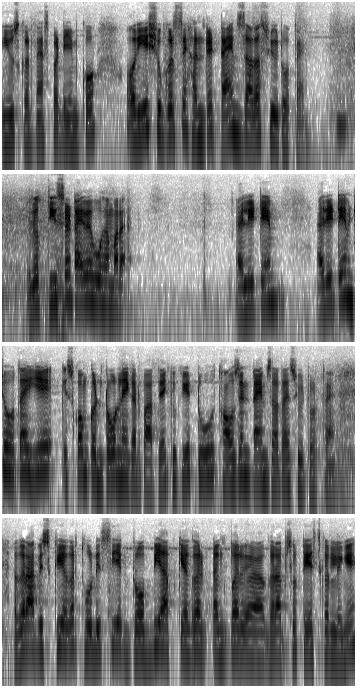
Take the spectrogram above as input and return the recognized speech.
यूज़ करते हैं एस्पर्टेम को और ये शुगर से हंड्रेड टाइम्स ज़्यादा स्वीट होता है। जो तीसरा टाइप है वो है हमारा एलिटेम एलिटेम जो होता है ये, इसको हम कंट्रोल नहीं कर पाते हैं क्योंकि ये टू थाउज़ेंड टाइम्स ज़्यादा स्वीट होता है। अगर आप इसकी अगर थोड़ी सी एक ड्रॉप भी आपके अगर टंग पर, अगर आप इसको टेस्ट कर लेंगे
